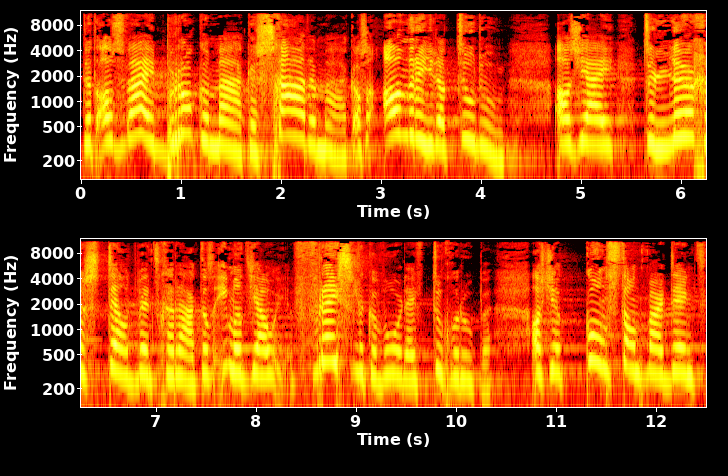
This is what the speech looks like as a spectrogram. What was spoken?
Dat als wij brokken maken, schade maken, als anderen je dat toedoen, als jij teleurgesteld bent geraakt, als iemand jou vreselijke woorden heeft toegeroepen, als je constant maar denkt,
